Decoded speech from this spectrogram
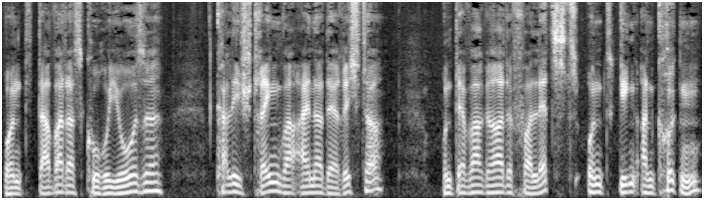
Und da war das Kuriose, Kalli Streng war einer der Richter und der war gerade verletzt und ging an Krücken.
